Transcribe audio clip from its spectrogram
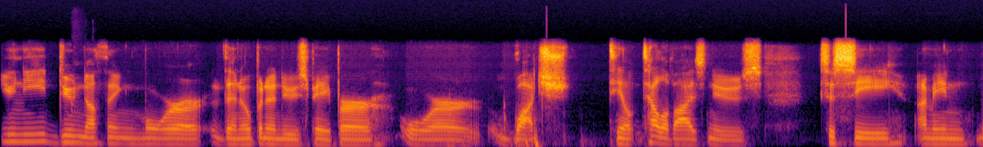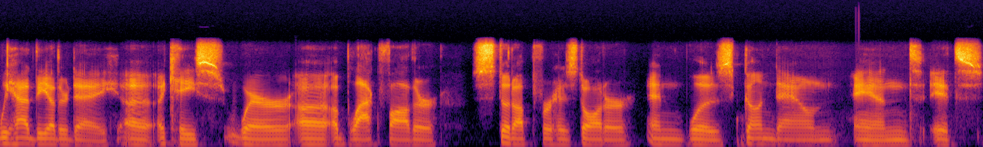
You need do nothing more than open a newspaper or watch te- televised news to see. I mean, we had the other day uh, a case where uh, a black father stood up for his daughter and was gunned down, and it's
